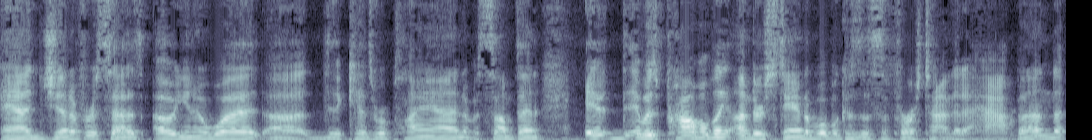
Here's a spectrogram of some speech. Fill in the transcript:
and Jennifer says, "Oh, you know what? Uh, the kids were playing. It was something. It, it was probably understandable because it's the first time that it happened.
